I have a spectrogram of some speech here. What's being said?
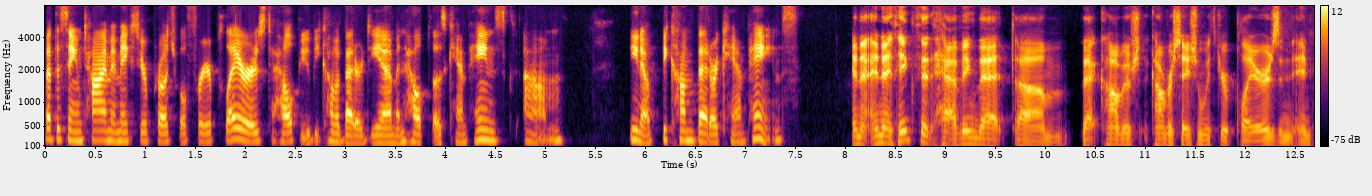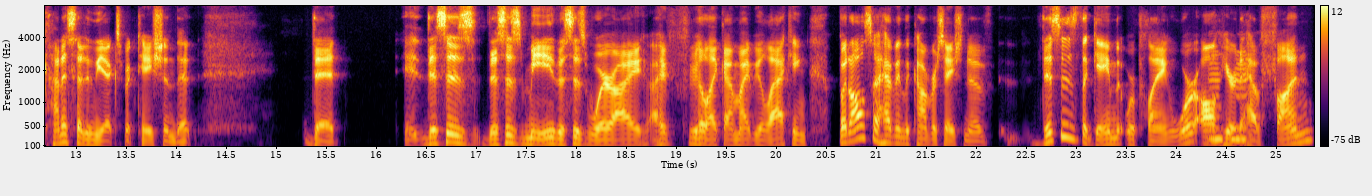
at the same time, it makes you approachable for your players to help you become a better DM and help those campaigns, um, you know, become better campaigns. And and I think that having that um, that convers- conversation with your players and, and kind of setting the expectation that that this is this is me this is where I I feel like I might be lacking, but also having the conversation of this is the game that we're playing. We're all here to Mhm. have fun.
